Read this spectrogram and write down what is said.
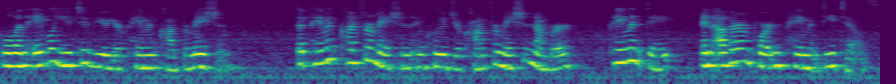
will enable you to view your payment confirmation. The payment confirmation includes your confirmation number, payment date, and other important payment details.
